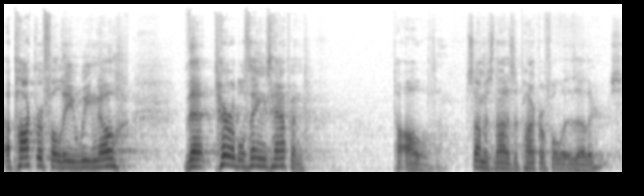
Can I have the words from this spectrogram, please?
Apocryphally, we know that terrible things happened to all of them. Some is not as apocryphal as others.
